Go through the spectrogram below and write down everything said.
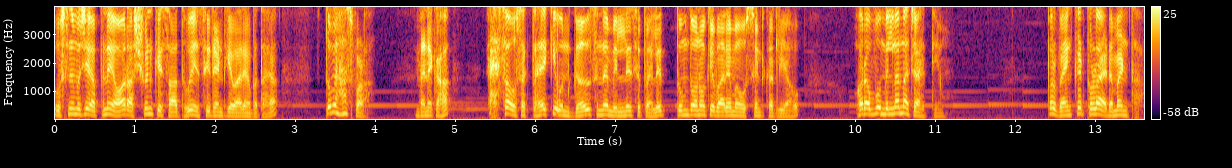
उसने मुझे अपने और अश्विन के साथ हुए इंसिडेंट के बारे में बताया तो मैं हंस पड़ा। मैंने कहा, ऐसा हो सकता है कि उन गर्ल्स ने मिलने से पहले तुम दोनों के बारे में ओसेंट कर लिया हो, और अब वो मिलना ना चाहती हूँ। पर वेंकट थोड़ा एडमेंट था।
